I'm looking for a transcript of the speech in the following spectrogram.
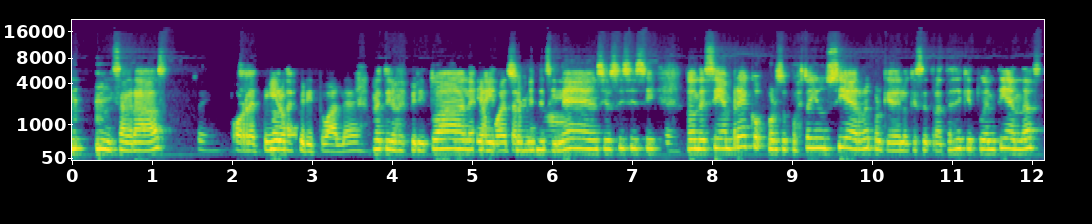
sagradas. O retiros espirituales. Retiros espirituales, meditaciones de silencio, sí, sí, sí, Donde siempre, por supuesto, hay un cierre, porque de lo que se trata es de que tú entiendas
